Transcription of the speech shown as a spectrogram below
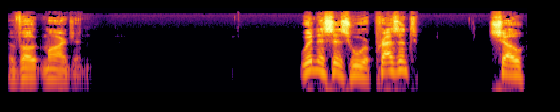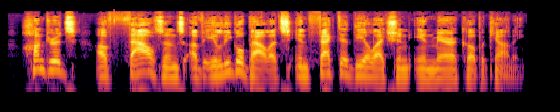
vote margin. Witnesses who were present show hundreds of thousands of illegal ballots infected the election in Maricopa County.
